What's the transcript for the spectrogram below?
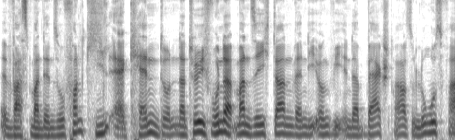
äh, was man denn so von Kiel erkennt. Und natürlich wundert man sich dann, wenn die irgendwie in der Bergstraße losfahren,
